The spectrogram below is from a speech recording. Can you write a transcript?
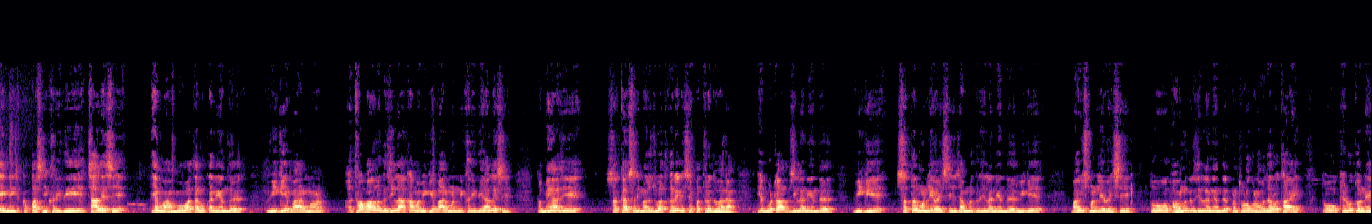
એની કપાસની ખરીદી ચાલે છે, તેમાં મહુવા તાલુકાની અંદર વીઘે બાર મણ અથવા ભાવનગર જિલ્લા આખામાં વીઘે બાર મણની ખરીદી હાલે છે, તો મેં આજે સરકારશ્રીમાં રજૂઆત કરેલી છે પત્ર દ્વારા કે બોટાદ જિલ્લાની અંદર વીઘે સત્તર મણ લેવાય છે, જામનગર જિલ્લાની અંદર વીઘે બાવીસ મણ લેવાય છે. તો ભાવનગર જિલ્લાની અંદર પણ થોડો ઘણો વધારો થાય, તો ખેડૂતોને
